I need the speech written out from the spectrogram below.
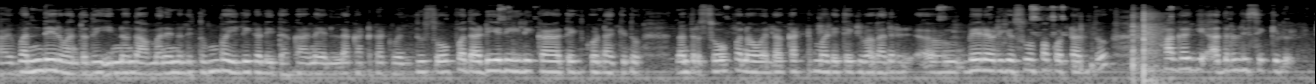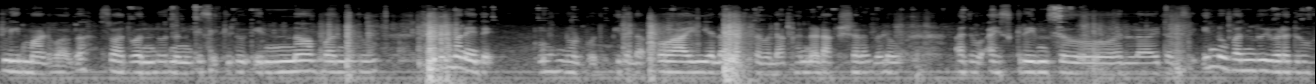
ಒಂದೇ ಇರುವಂಥದ್ದು. ಇನ್ನೊಂದು ಆ ಮನೆಯಲ್ಲಿ ತುಂಬ ಇಲಿಗಳಿದ್ದ ಕಾರಣ ಎಲ್ಲ ಕಟ್ ಕಟ್ ಮಾಡಿದ್ದು ಸೋಫಾದ ಅಡಿಯಲ್ಲಿ ಇಲಿ ಕ ತೆಗೆದುಕೊಂಡು ಹಾಕಿದ್ದು. ನಂತರ ಸೋಫಾ ನಾವೆಲ್ಲ ಕಟ್ ಮಾಡಿ ತೆಗೆಯುವಾಗ ಅಂದರೆ ಬೇರೆಯವರಿಗೆ ಸೋಫಾ ಕೊಟ್ಟದ್ದು. ಹಾಗಾಗಿ ಅದರಲ್ಲಿ ಸಿಕ್ಕಿದ್ದು ಕ್ಲೀನ್ ಮಾಡುವಾಗ. ಸೊ, ಅದು ಒಂದು ನನಗೆ ಸಿಕ್ಕಿದ್ದು. ಇನ್ನು ಬಂದು ತುಂಬಾ ಇದೆ. ನೋಡ್ಬೋದು. ಇದೆಲ್ಲ ಐ ಎಲ್ಲ ಬರ್ತವಲ್ಲ, ಕನ್ನಡ ಅಕ್ಷರಗಳು, ಅದು ಐಸ್ ಕ್ರೀಮ್ಸು, ಎಲ್ಲ ಐಟಮ್ಸ್. ಇನ್ನು ಬಂದು ಇವರದು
